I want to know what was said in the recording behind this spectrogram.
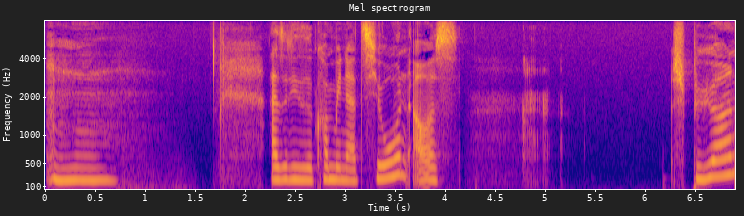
mm, also diese Kombination aus spüren,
